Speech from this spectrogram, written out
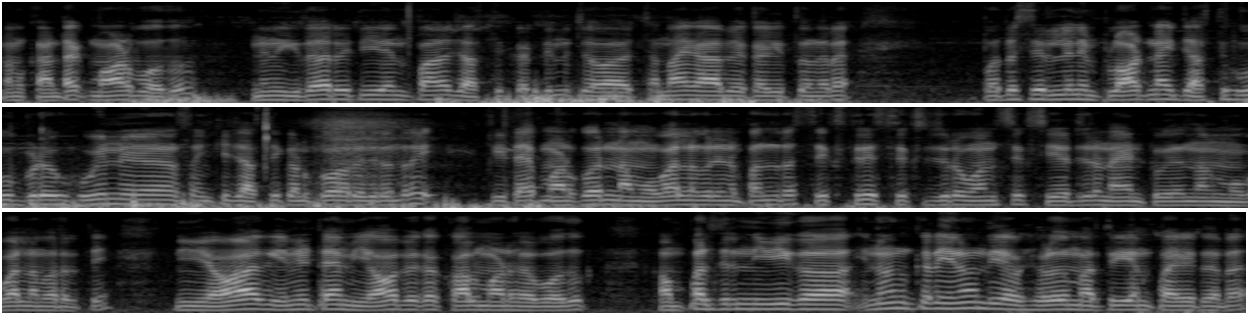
ನಮ್ಗೆ ಕಾಂಟ್ಯಾಕ್ಟ್ ಮಾಡ್ಬೋದು. ನಿಮ್ಗೆ ಇದೇ ರೀತಿ ಏನಪ್ಪ ಅಂದ್ರೆ ಜಾಸ್ತಿ ಚ ಚೆನ್ನಾಗಿ ಆಗಬೇಕಾಗಿತ್ತು ಅಂದ್ರೆ ಪದ್ಧತಿಯಲ್ಲಿ ನಿಮ್ಮ ಪ್ಲಾಟ್ನಾಗ ಜಾಸ್ತಿ ಹೂ ಬಿಡು, ಹೂವಿನ ಸಂಖ್ಯೆ ಜಾಸ್ತಿ ಕಂಡ್ಕೋರಿದ್ರಂದ್ರೆ ಈ ಟೈಪ್ ಮಾಡ್ಕೋರಿ ನಮ್ಮ ಮೊಬೈಲ್ ನಂಬರ್ ಏನಪ್ಪ ಅಂದ್ರೆ six three six zero one six eight zero nine two ನನ್ನ ಮೊಬೈಲ್ ನಂಬರ್ ಐತಿ. ನೀವು ಯಾವಾಗ ಎನಿ ಟೈಮ್ ಯಾವಾಗ ಬೇಕಾ ಕಾಲ್ ಮಾಡಿ ಹೇಳ್ಬೋದು. ಕಂಪಲ್ಸರಿ ನೀವೀಗ ಇನ್ನೊಂದು ಕಡೆ ಇನ್ನೊಂದು ಹೇಳೋದು ಮರ್ತೀವಿ ಏನಪ್ಪ ಆಗೈತೆ ಅಂದ್ರೆ,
